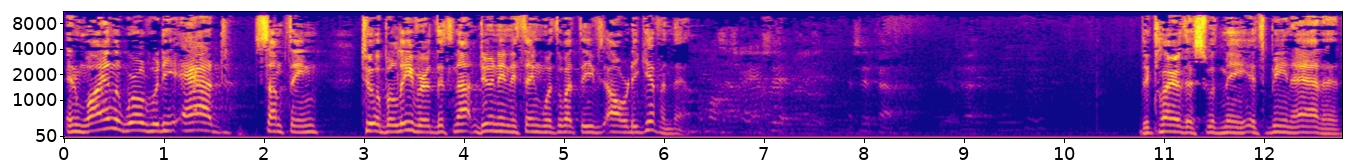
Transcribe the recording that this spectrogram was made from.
And why in the world would he add something to a believer that's not doing anything with what he's already given them? Declare this with me. It's being added.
